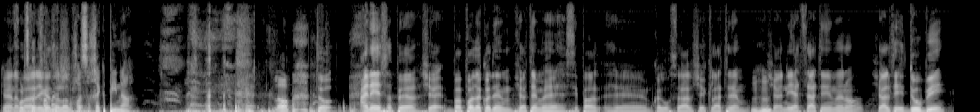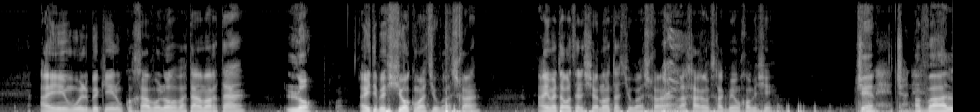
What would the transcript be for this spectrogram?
כן, הוא יכול אבל לשחק חמש. לא יכול משנה. לשחק פינה. לא? טוב, אני אספר שבפוד הקודם שאתם אה, סיפרת, אה, כדורסל, שהקלטתם. שאני יצאתי ממנו, שאלתי את דובי, האם ווילבקין הוא כוכב או לא, ואתה אמרת, לא. הייתי בשוק מהתשובה שלך. האם אתה רוצה לשנות את התשובה שלך לאחר המשחק ביום חמישי? כן. אבל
